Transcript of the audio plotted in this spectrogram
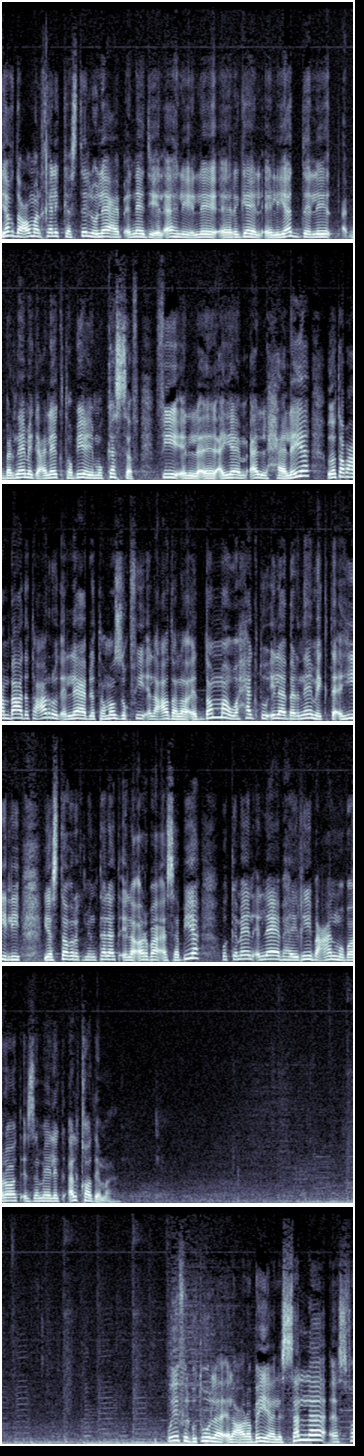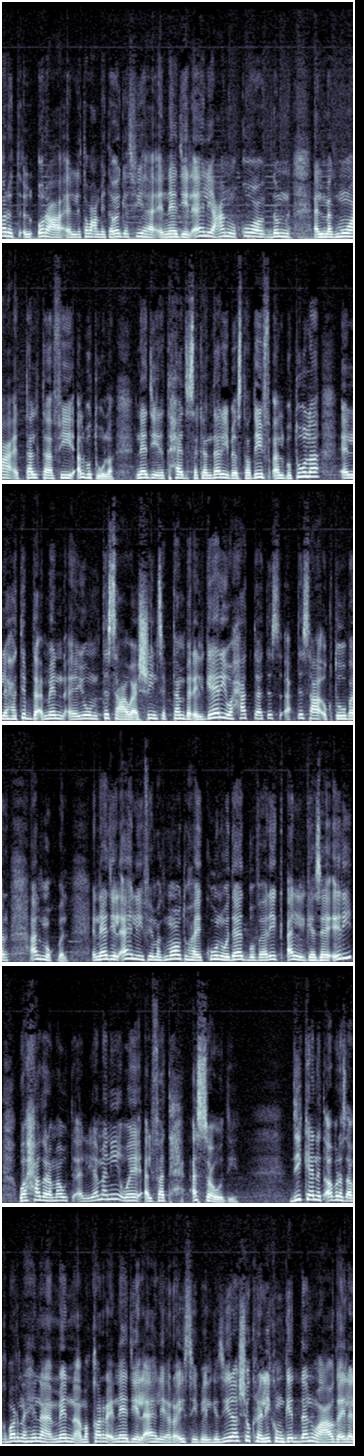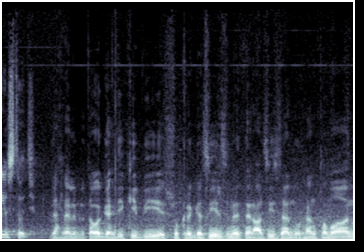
يخضع عمر خالد كاستيلو لاعب النادي الأهلي لرجال اليد لبرنامج علاج طبيعي مكثف في الأيام الحالية. وده طبعا بعد تعرض اللاعب لتمزق في العضلة الضمة وحاجته إلى برنامج تأهيلي يستغرق من ثلاث إلى أربع أسابيع. وكمان اللاعب هيغيب عن مباراة الزمالك القادمة. وفي البطولة العربية للسلة أسفرت القرعة اللي طبعا بيتواجد فيها النادي الأهلي عن وقوعه ضمن المجموعة الثالثة في البطولة. نادي الاتحاد السكندري بيستضيف البطولة اللي هتبدأ من يوم 29 سبتمبر الجاري وحتى 9 أكتوبر المقبل. النادي الأهلي في مجموعته هيكون وداد بوفاريك الجزائري وحضرموت اليمني والفتح السعودي. دي كانت أبرز أخبارنا هنا من مقر النادي الأهلي الرئيسي بالجزيرة. شكرا لكم جدا وعودة إلى الاستوديو. إحنا اللي بنتوجه ليكي بالشكر الجزيل زميلتنا العزيزة نورهان طمان.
